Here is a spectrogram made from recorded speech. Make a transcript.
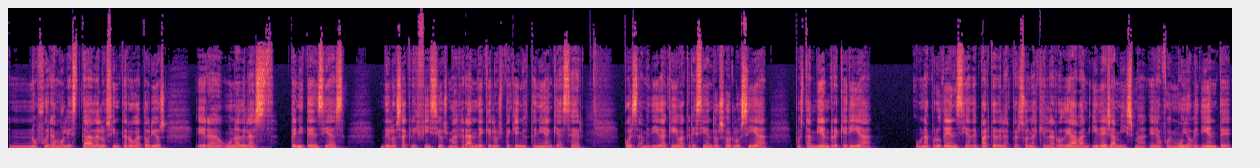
no fuera molestada. Los interrogatorios era una de las penitencias de los sacrificios más grandes que los pequeños tenían que hacer, pues a medida que iba creciendo Sor Lucía, pues también requería una prudencia de parte de las personas que la rodeaban y de ella misma. Ella fue muy obediente,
